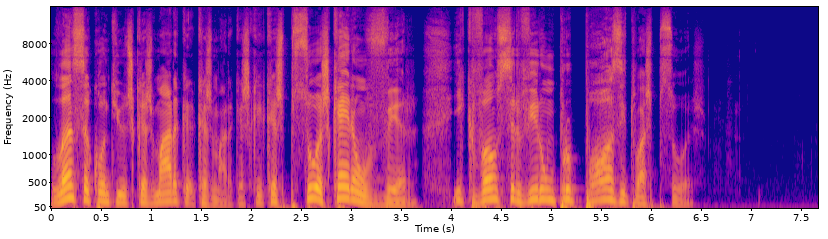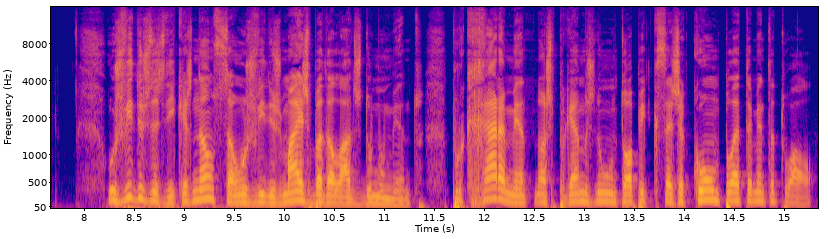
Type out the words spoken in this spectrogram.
Lança conteúdos que as, marca, que as marcas, que, que as pessoas queiram ver e que vão servir um propósito às pessoas. Os vídeos das dicas não são os vídeos mais badalados do momento, porque raramente nós pegamos num tópico que seja completamente atual.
